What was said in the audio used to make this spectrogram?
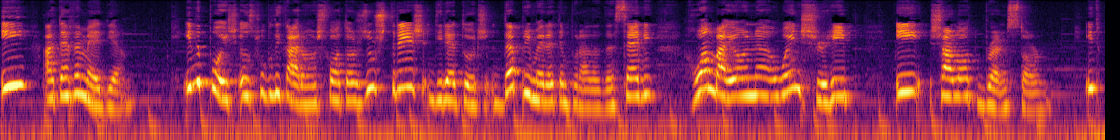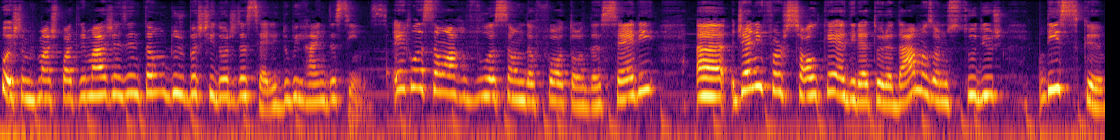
e à Terra-média. E depois eles publicaram as fotos dos três diretores da primeira temporada da série, Juan Bayona, Wayne Sherhip e Charlotte Brunstorm. E depois temos mais quatro imagens então dos bastidores da série, do behind the scenes. Em relação à revelação da foto da série, a Jennifer Solke, a diretora da Amazon Studios, disse que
